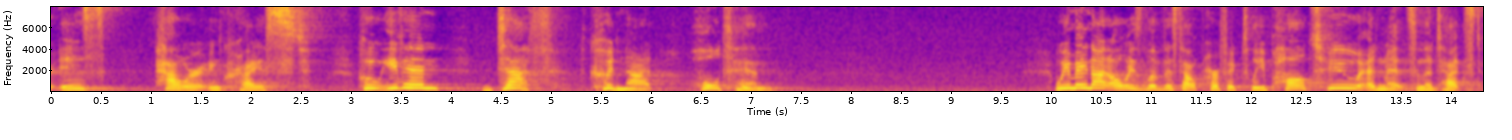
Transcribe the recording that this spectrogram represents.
is power in Christ, who even death could not hold him. We may not always live this out perfectly. Paul, too, admits in the text,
